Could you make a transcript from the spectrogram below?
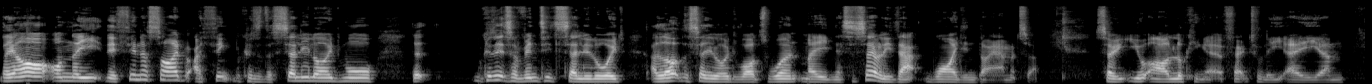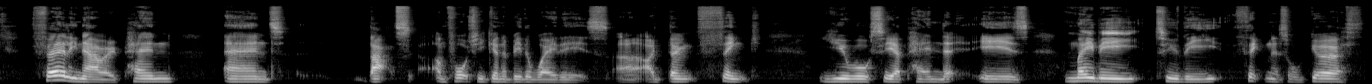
they are on the, the thinner side, but I think because of the celluloid more, that because it's a vintage celluloid, a lot of the celluloid rods weren't made necessarily that wide in diameter. So you are looking at effectively a um, fairly narrow pen, and that's unfortunately going to be the way it is. Uh, I don't think you will see a pen that is maybe to the thickness or girth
